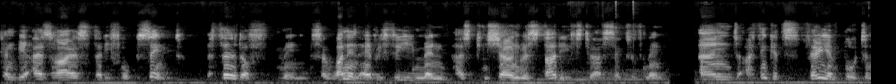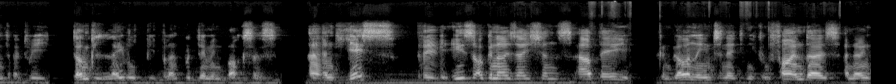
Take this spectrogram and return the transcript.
can be as high as 34% a third of men. So one in every three men has been shown with studies to have sex with men. And I think it's very important that we don't label people and put them in boxes. And yes, there is organizations out there. You can go on the internet and you can find those. I know in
